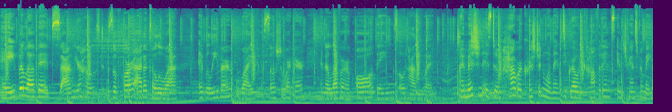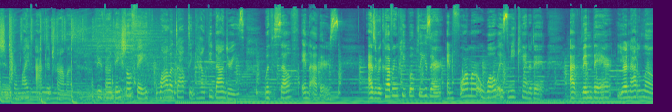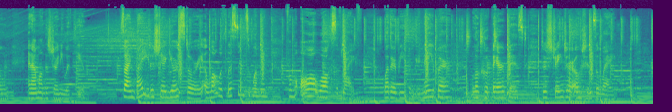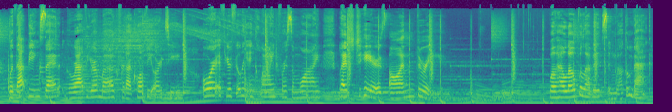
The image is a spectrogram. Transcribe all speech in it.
Hey, beloveds, I'm your host, Zipporah Adatoluwa a believer, wife, a social worker, and a lover of all things old Hollywood. My mission is to empower Christian women to grow in confidence and transformation from life after trauma through foundational faith while adopting healthy boundaries with self and others. As a recovering people pleaser and former woe is me candidate, I've been there, you're not alone, and I'm on this journey with you. So I invite you to share your story along with listening to women from all walks of life whether it be from your neighbor, local therapist, to stranger oceans away. With that being said, grab your mug for that coffee or tea, or if you're feeling inclined for some wine, let's cheers on three. Well, hello, beloveds, and welcome back.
